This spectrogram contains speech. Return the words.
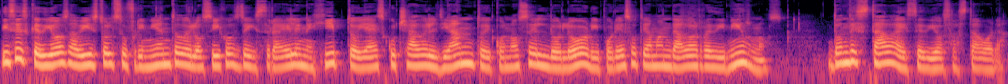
Dices que Dios ha visto el sufrimiento de los hijos de Israel en Egipto y ha escuchado el llanto y conoce el dolor y por eso te ha mandado a redimirnos. ¿Dónde estaba ese Dios hasta ahora?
